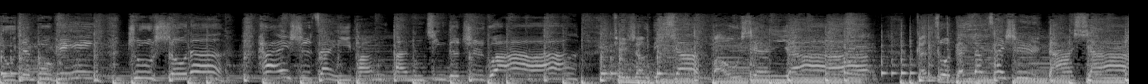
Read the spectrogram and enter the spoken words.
路见不平出手呢，还是在一旁安静的吃瓜。天上地下冒险呀，敢做敢当才是大侠。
